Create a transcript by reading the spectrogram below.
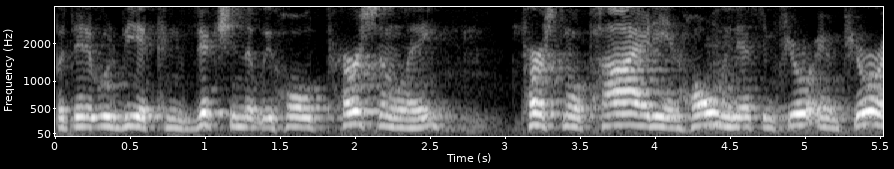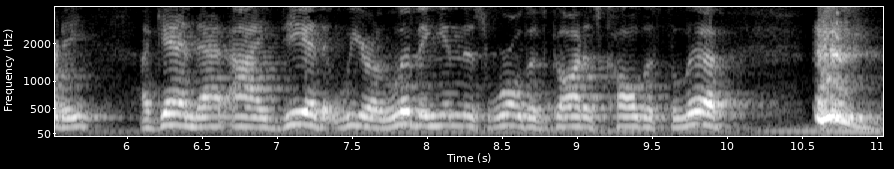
but that it would be a conviction that we hold personally, personal piety and holiness and, pure, and purity Again, that idea that we are living in this world as God has called us to live.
